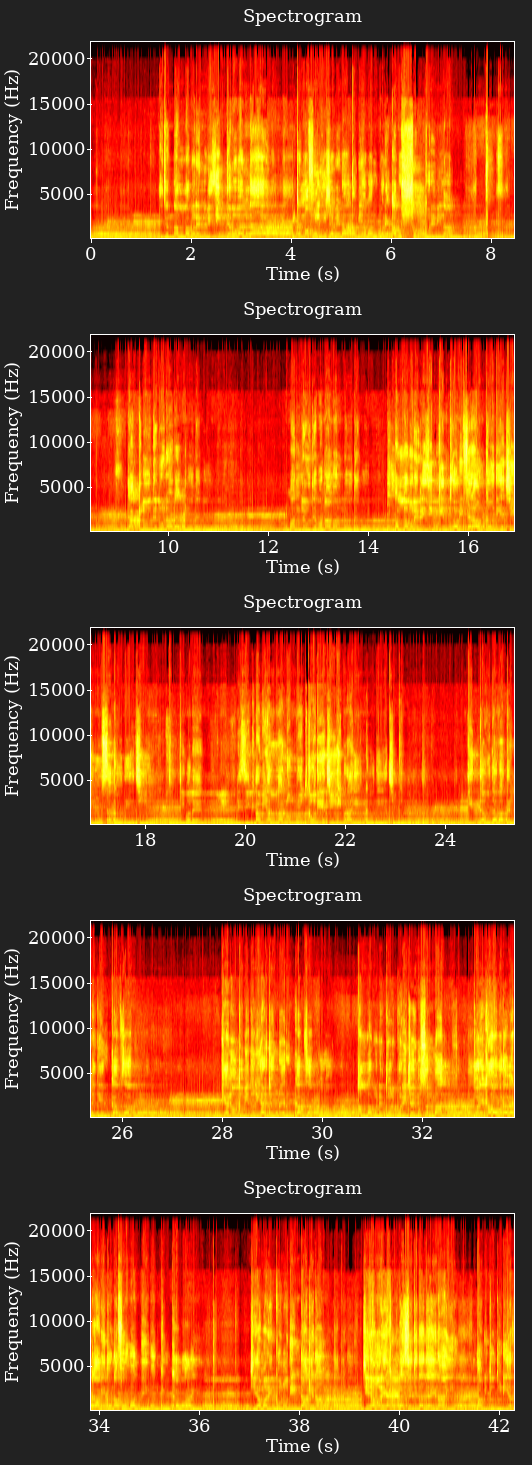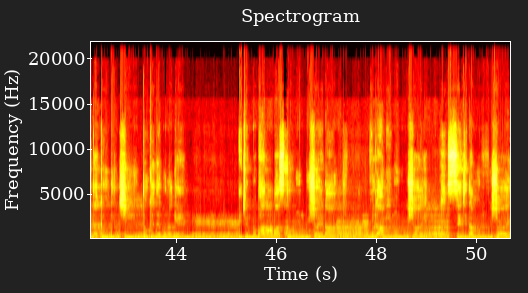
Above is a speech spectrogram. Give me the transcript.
এই জন্য আল্লাহ বলেন, রিজিক দেব বান্দা, এটা নফল হিসাবে না, আমি আমার উপরে আবশ্যক করে নিলাম। ডাকলেও দেব, না ডাকলেও দেব। মানলেও দেব, না মানলেও দেব। আল্লাহ বলে, রিজিক কিন্তু আমি ফেরাউনকেও দিয়েছি, মুসাকেও দিয়েছি। কি বলেন? রিজিক আমি আল্লাহ নমরুদকেও দিয়েছি, ইব্রাহিমকেও দিয়েছি। কিত্তা হুদা বাতের লাগে কাবজা কেন তুমি দুনিয়ার জন্য এরকম কাবজাব করো? আল্লাহ বলে, তোর পরিচয় মুসলমান, তোরে খাওয়াবো না বেটা, আমি তো নাফরমান বেঈমান কেউ খাওয়াই। যে আমারে কোনোদিন ডাকে না, যে আমারে একটা সেজদা দেয় নাই, আমি তো দুনিয়ার তাকেও দিচ্ছি, তোকে দেব না কেন? এই জন্য ভাত মাছ তো মূল বিষয় না, গোলামি মূল বিষয়, সেজদা মূল বিষয়।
